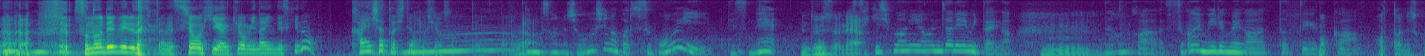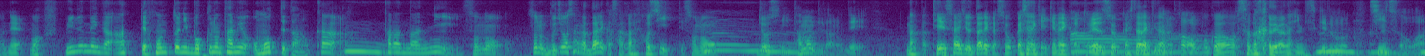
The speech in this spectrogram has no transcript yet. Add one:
そのレベルだったんです。商品は興味ないんですけど会社として面白そうって思ったのがでもその上司の方すごいですね。本当ですよね。関島にあんじゃねみたいな。うん。なんかすごい見る目があったっていうか、あったんですかね。まあ見る目があって本当に僕のためを思ってたのか、うん。ただ単にそのその部長さんが誰か探してほしいってそのうん上司に頼んでたので、なんか体裁上誰か紹介しなきゃいけないからとりあえず紹介しただけなのかは僕は定かではないんですけど、うん。真相は、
